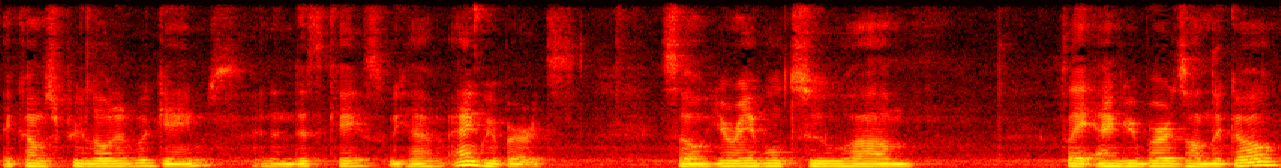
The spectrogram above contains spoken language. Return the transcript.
it comes preloaded with games. And in this case, we have Angry Birds. So you're able to um, play Angry Birds on the go,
